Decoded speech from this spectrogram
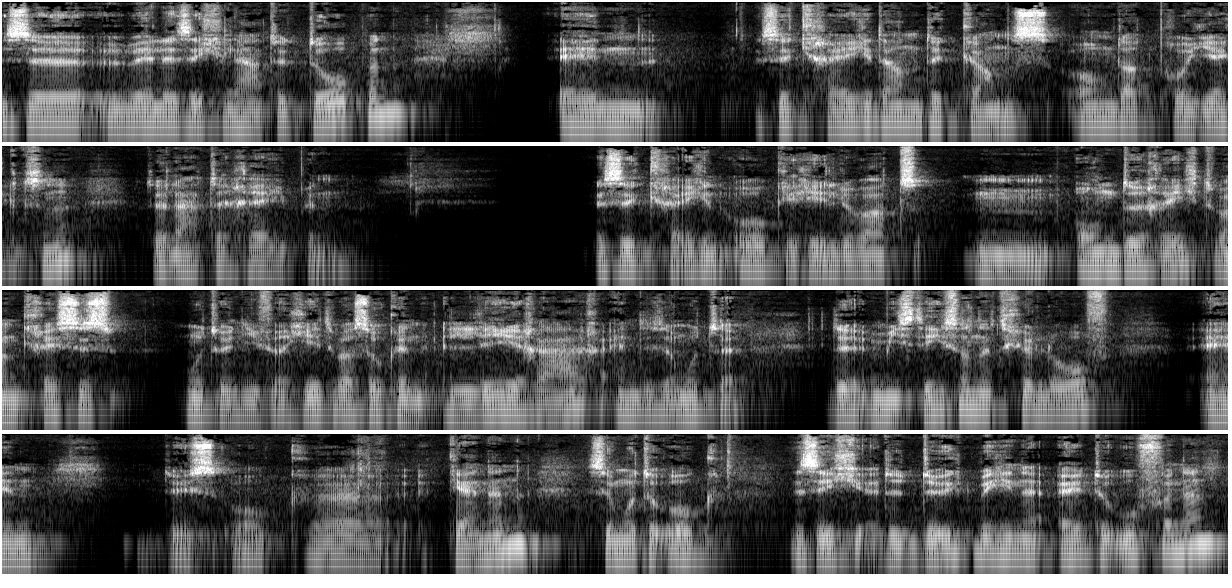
ze willen zich laten dopen en ze krijgen dan de kans om dat project te laten rijpen. Ze krijgen ook heel wat mm, onderricht, want Christus, moeten we niet vergeten, was ook een leraar en ze moeten de mysteries van het geloof en dus ook uh, kennen. Ze moeten ook zich de deugd beginnen uit te oefenen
